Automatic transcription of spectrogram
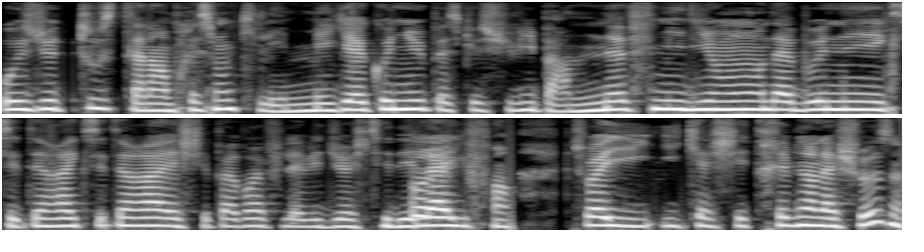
aux yeux de tous, tu as l'impression qu'il est méga connu parce que suivi par 9 millions d'abonnés, etc., etc. Et je sais pas, bref, il avait dû acheter des Ouais. lives. Enfin, tu vois, il, il cachait très bien la chose.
